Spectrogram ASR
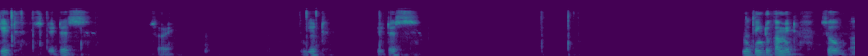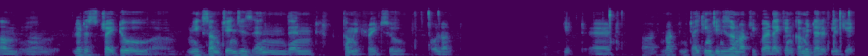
git status sorry. Git status. Nothing to commit so um, uh, let us try to uh, make some changes and then commit right? So hold on. Git add uh, not I think changes are not required. I can commit directly. Git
